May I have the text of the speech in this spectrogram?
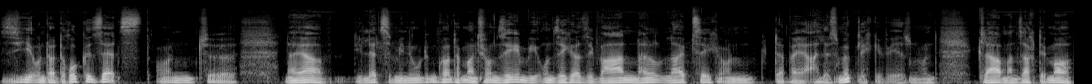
sie unter Druck gesetzt und äh, naja, die letzten Minuten konnte man schon sehen, wie unsicher sie waren, ne? Leipzig und da war ja alles möglich gewesen. Und klar, man sagt immer,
